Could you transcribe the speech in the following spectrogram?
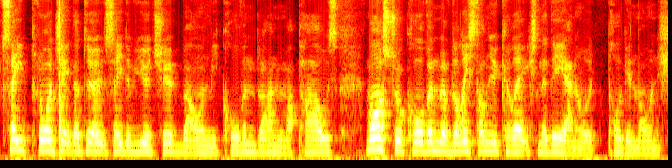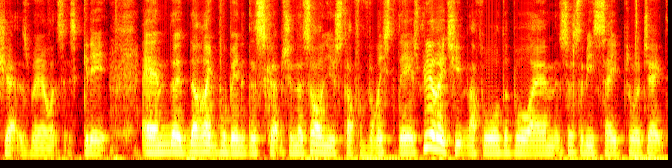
side project I do outside of YouTube, my own wee clothing brand with my pals. Mostro Clothing, we've released our new collection today. I know, plugging my own shit as well. It's, it's great. Um, the, the link will be in the description. It's all new stuff I've released today. It's really cheap and affordable. Um, it's just a wee side project.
